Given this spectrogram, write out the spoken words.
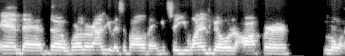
and the the world around you is evolving. So you wanted to be able to offer more.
